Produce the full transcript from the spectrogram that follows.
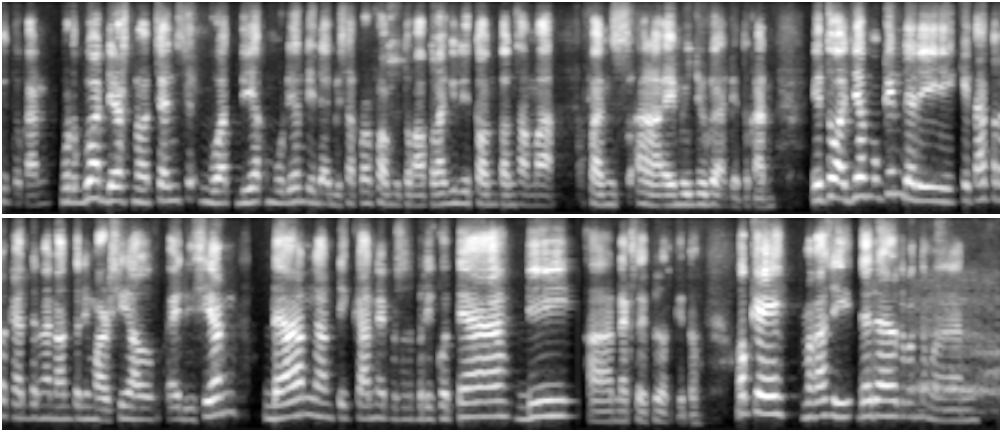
gitu kan. Menurut gua there's no chance buat dia kemudian tidak bisa perform gitu. Apalagi ditonton sama fans uh, MU juga gitu kan. Itu aja mungkin dari kita terkait dengan Anthony Martial edition. Dan nantikan episode berikutnya di uh, next episode gitu. Oke, okay, terima kasih. Dadah teman-teman.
